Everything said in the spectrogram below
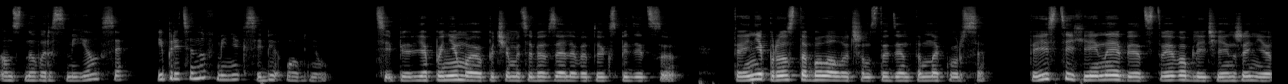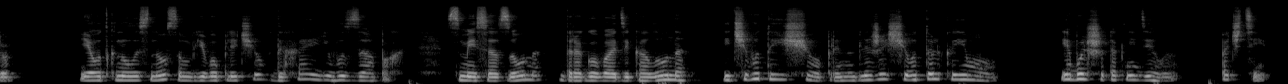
Он снова рассмеялся и, притянув меня к себе, обнял. «Теперь я понимаю, почему тебя взяли в эту экспедицию. Ты не просто была лучшим студентом на курсе. Ты стихийное бедствие в обличии инженера. Я уткнулась носом в его плечо, вдыхая его запах. Смесь озона, дорогого одеколона и чего-то еще, принадлежащего только ему. Я больше так не делаю. Почти.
